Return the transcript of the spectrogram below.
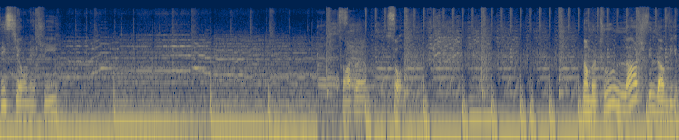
this geometry problem solved. Number two, large field of view.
